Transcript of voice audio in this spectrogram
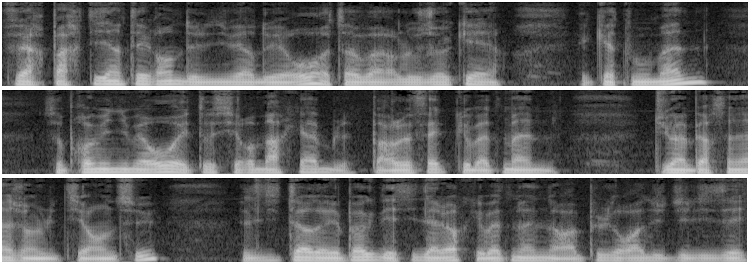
faire partie intégrante de l'univers du héros, à savoir le Joker et Catwoman. Ce premier numéro est aussi remarquable par le fait que Batman tue un personnage en lui tirant dessus. L'éditeur de l'époque décide alors que Batman n'aura plus le droit d'utiliser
